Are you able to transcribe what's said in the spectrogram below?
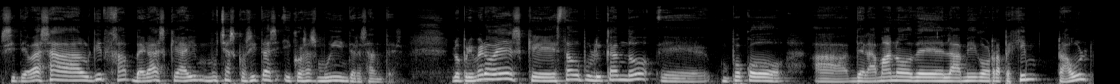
si te vas al GitHub verás que hay muchas cositas y cosas muy interesantes. Lo primero es que he estado publicando eh, un poco ah, de la mano del amigo Rapejim, Raúl,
